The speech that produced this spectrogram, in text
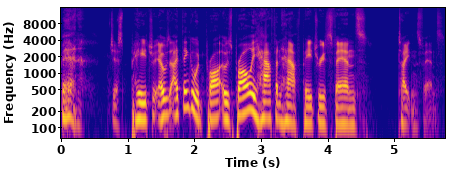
man, just Patriot. was. I think it would. Pro- it was probably half and half Patriots fans, Titans fans.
